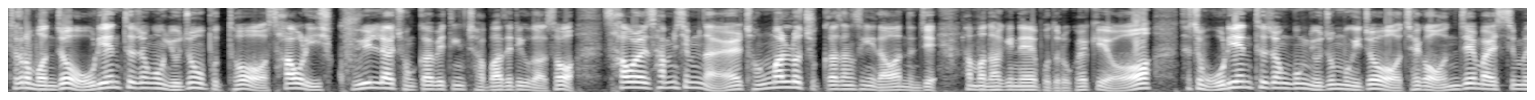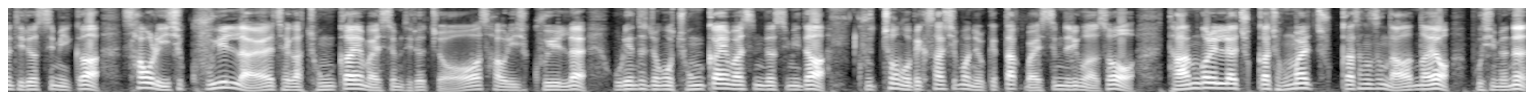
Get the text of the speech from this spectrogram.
자 그럼 먼저 오리엔트 전공 요 종목부터 4월 29일 날 종가 베팅 잡아드리고 나서 4월 30날 정말로 주가 상승이 나왔는지 한번 확인해 보도록 할게요. 자 지금 오리엔트 전공 요 종목이죠. 제가 언제 말씀을 드렸습니까? 4월 29일 날 제가 종가에 말씀드렸죠. 4월 29일 날 오리엔트 전공 종가에 말씀드렸습니다. 9,540원 이렇게 딱 말씀드리고 나서 다음 거래일 날 주가 정말 주가 상승 나왔나요? 보시면은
